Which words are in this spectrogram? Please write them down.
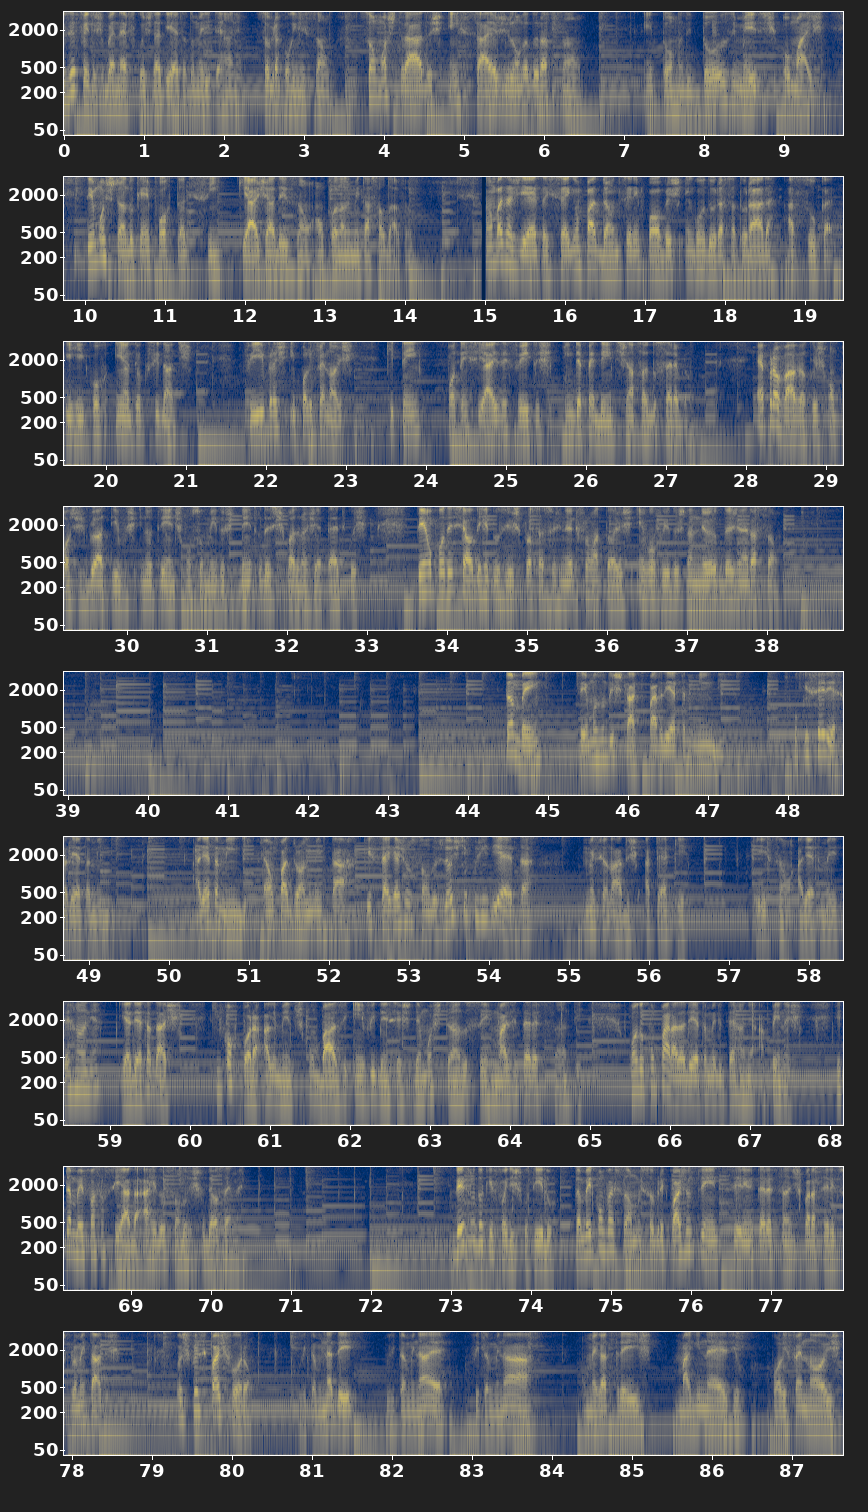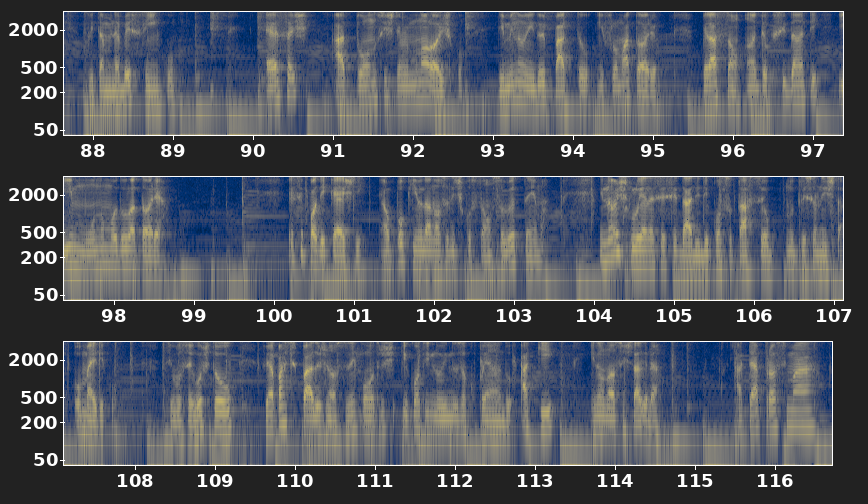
Os efeitos benéficos da dieta do Mediterrâneo sobre a cognição são mostrados em ensaios de longa duração, em torno de 12 meses ou mais, demonstrando que é importante sim que haja adesão a um plano alimentar saudável. Ambas as dietas seguem um padrão de serem pobres em gordura saturada, açúcar e rico em antioxidantes, fibras e polifenóis, que têm potenciais efeitos independentes na saúde do cérebro. É provável que os compostos bioativos e nutrientes consumidos dentro desses padrões dietéticos tenham o potencial de reduzir os processos neuroinflamatórios envolvidos na neurodegeneração. Também temos um destaque para a dieta Mindy. O que seria essa dieta Mindy? A dieta Mindy é um padrão alimentar que segue a junção dos dois tipos de dieta mencionados até aqui, que são a dieta mediterrânea e a dieta DASH, que incorpora alimentos com base em evidências demonstrando ser mais interessante quando comparada à dieta mediterrânea apenas, e também foi associada à redução do risco de Alzheimer. Dentro do que foi discutido, também conversamos sobre quais nutrientes seriam interessantes para serem suplementados. Os principais foram vitamina D, vitamina E, vitamina A, ômega 3, magnésio, polifenóis, vitamina B5. Essas atuam no sistema imunológico, diminuindo o impacto inflamatório pela ação antioxidante e imunomodulatória. Esse podcast é um pouquinho da nossa discussão sobre o tema e não exclui a necessidade de consultar seu nutricionista ou médico. Se você gostou, venha participar dos nossos encontros e continue nos acompanhando aqui e no nosso Instagram. Até a próxima!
